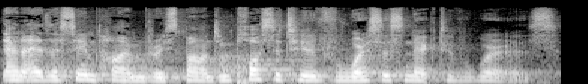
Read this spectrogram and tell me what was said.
and at the same time respond in positive versus negative words.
